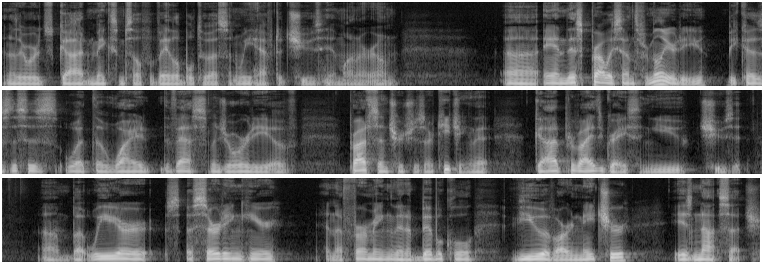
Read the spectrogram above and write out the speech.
In other words, God makes himself available to us and we have to choose him on our own. Uh, and this probably sounds familiar to you because this is what the wide the vast majority of Protestant churches are teaching that God provides grace and you choose it. Um, but we are asserting here and affirming that a biblical view of our nature is not such.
